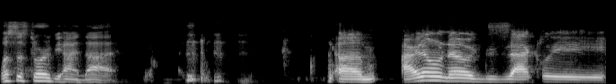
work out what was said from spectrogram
What's the story behind that? Um i don't know exactly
